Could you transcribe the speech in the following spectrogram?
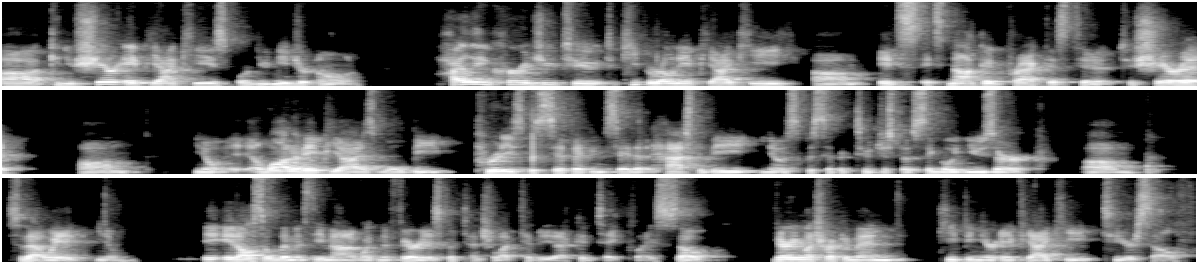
uh, can you share API keys or do you need your own? Highly encourage you to, to keep your own API key. Um, it's, it's not good practice to, to share it. Um, you know, a lot of APIs will be pretty specific and say that it has to be, you know, specific to just a single user. Um, so that way, you know, it, it also limits the amount of like nefarious potential activity that could take place. So very much recommend keeping your API key to yourself.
